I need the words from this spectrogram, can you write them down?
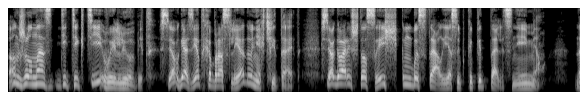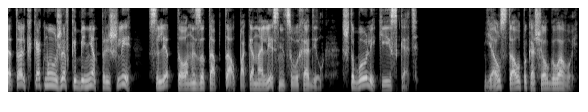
Он же у нас детективы любит. Все в газетах об расследованиях читает. Все говорит, что сыщиком бы стал, если б капиталец не имел. Да только как мы уже в кабинет пришли, след-то он и затоптал, пока на лестницу выходил, чтобы улики искать. Я устало покачал головой.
